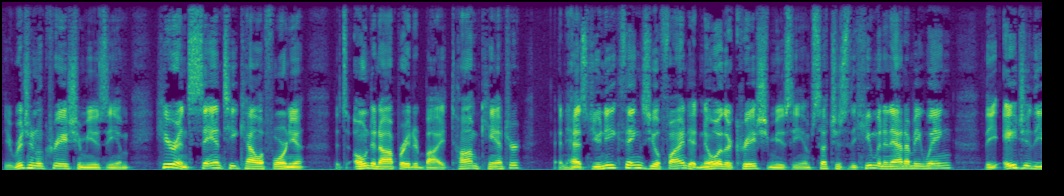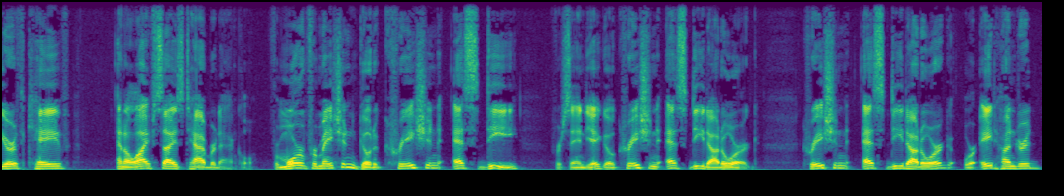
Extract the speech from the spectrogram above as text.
the original Creation Museum, here in Santee, California, that's owned and operated by Tom Cantor and has unique things you'll find at no other creation museum, such as the Human Anatomy Wing, the Age of the Earth Cave, and a life size tabernacle. For more information, go to CreationSD for San Diego, creationsd.org creationsd.org or 800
